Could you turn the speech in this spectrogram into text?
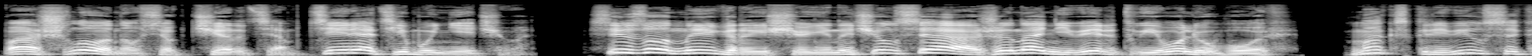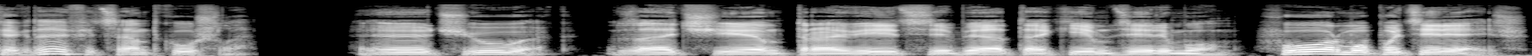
Пошло оно все к чертям, терять ему нечего. Сезон игры еще не начался, а жена не верит в его любовь. Макс скривился, когда официантка ушла. «Э, чувак, «Зачем травить себя таким дерьмом? Форму потеряешь».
